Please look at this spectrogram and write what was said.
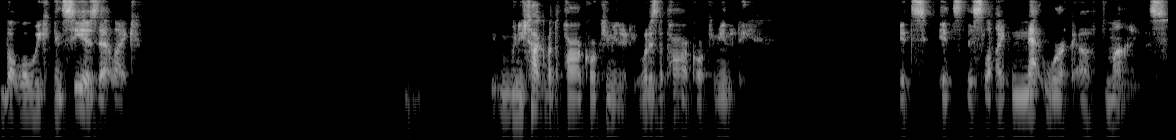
but what we can see is that like when you talk about the parkour community, what is the parkour community? It's it's this like network of minds.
